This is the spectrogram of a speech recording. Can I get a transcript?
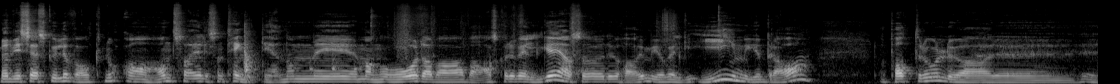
men hvis jeg skulle valgt noe annet, så har jeg liksom tenkt igjennom i mange år da, hva, hva skal du velge? Altså, Du har jo mye å velge i. Mye bra. Du har Patrol, du har eh,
